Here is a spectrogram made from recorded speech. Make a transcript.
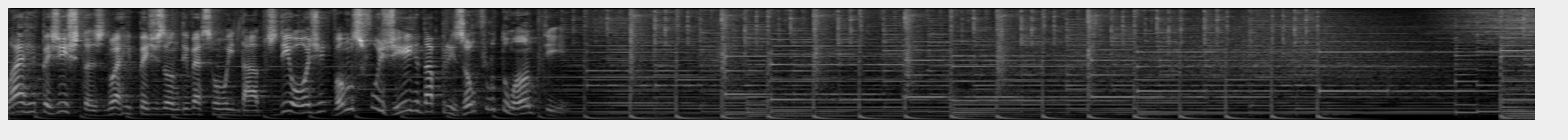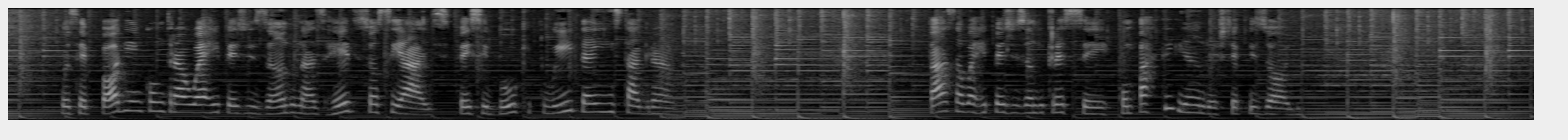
Olá, RPGistas! No RPGizando Diversão e Dados de hoje, vamos fugir da prisão flutuante. Você pode encontrar o RPGizando nas redes sociais, Facebook, Twitter e Instagram. Faça o RPGizando crescer, compartilhando este episódio.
